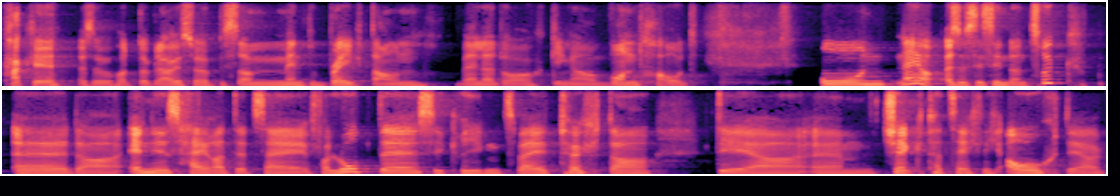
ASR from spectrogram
kacke. Also hat da, glaube ich, so ein bisschen Mental Breakdown, weil er da gegen eine Wand haut. Und naja, also sie sind dann zurück. Äh, der Ennis heiratet seine Verlobte, sie kriegen zwei Töchter. Der ähm, Jack tatsächlich auch, der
